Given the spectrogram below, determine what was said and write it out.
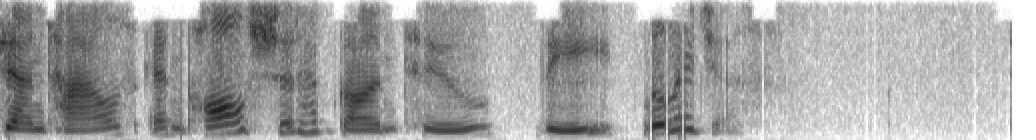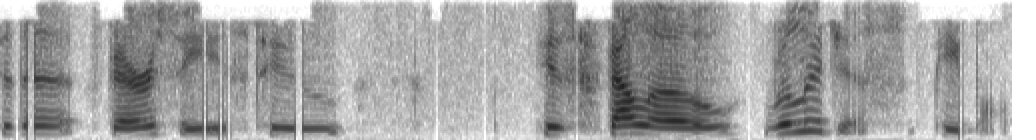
Gentiles, and Paul should have gone to the religious, to the Pharisees, to his fellow religious people.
